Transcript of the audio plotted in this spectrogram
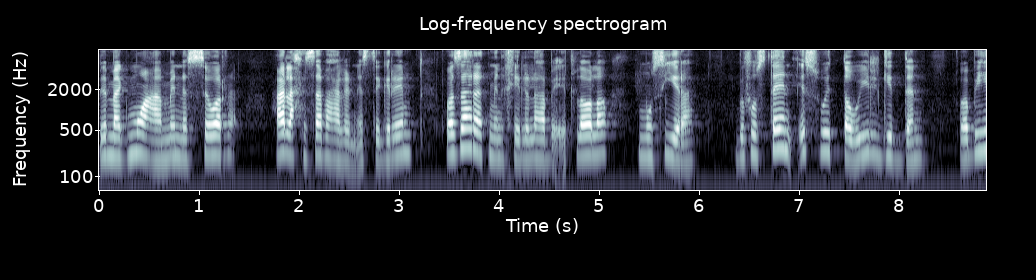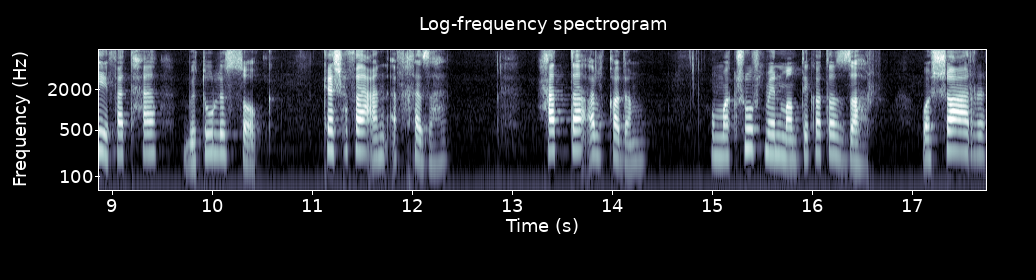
بمجموعة من الصور على حسابها على الانستجرام وظهرت من خلالها بإطلالة مثيرة بفستان أسود طويل جدا وبه فتحة بطول الساق كشف عن أفخذها حتى القدم ومكشوف من منطقة الظهر والشعر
